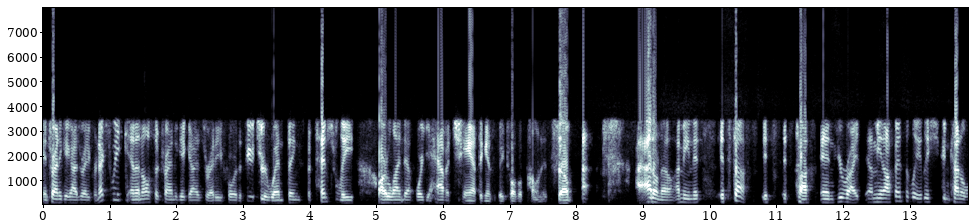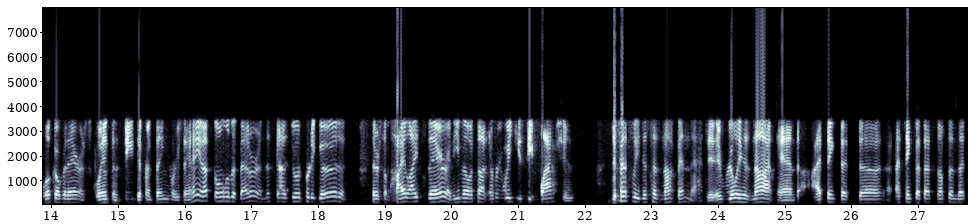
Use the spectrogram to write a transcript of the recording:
and trying to get guys ready for next week and then also trying to get guys ready for the future when things potentially are lined up where you have a chance against Big 12 opponents. So uh, I, don't know. I mean, it's it's tough. It's it's tough, and you're right. I mean, offensively, at least you can kind of look over there and squint and see different things where you're saying, "Hey, that's going a little bit better," and this guy's doing pretty good, and there's some highlights there. And even though it's not every week you see flashes, defensively, it just has not been that. It, it really has not, and I think that uh, I think that that's something that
